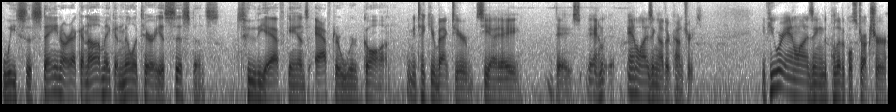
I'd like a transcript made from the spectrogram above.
we sustain our economic and military assistance to the Afghans after we're gone. Let me take you back to your CIA days, an- analyzing other countries. If you were analyzing the political structure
